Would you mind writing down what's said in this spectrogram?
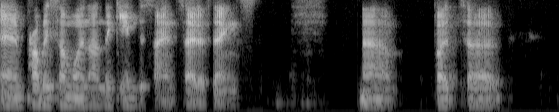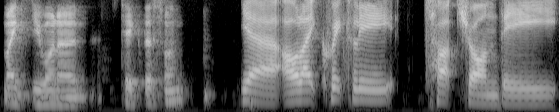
and probably someone on the game design side of things um, but uh, mike do you want to take this one yeah i'll like quickly touch on the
